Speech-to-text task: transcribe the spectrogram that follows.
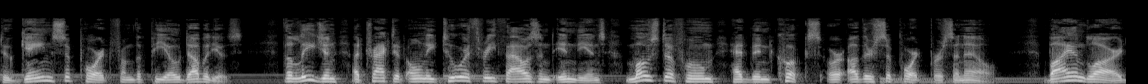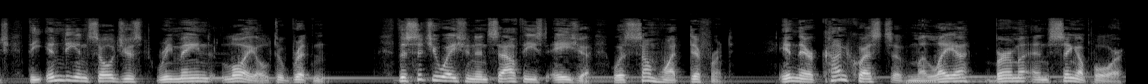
to gain support from the POWs. The Legion attracted only two or three thousand Indians, most of whom had been cooks or other support personnel. By and large, the Indian soldiers remained loyal to Britain. The situation in Southeast Asia was somewhat different. In their conquests of Malaya, Burma, and Singapore,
